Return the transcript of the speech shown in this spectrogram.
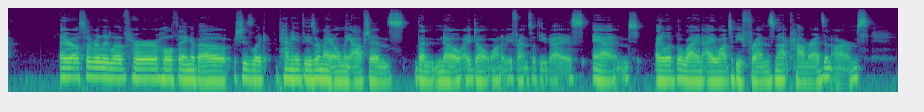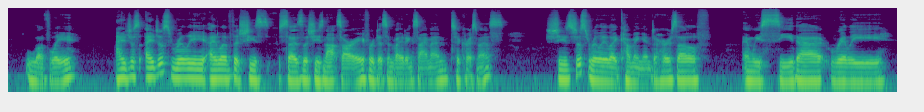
I also really love her whole thing about she's like, Penny, if these are my only options, then no, I don't want to be friends with you guys. And I love the line, I want to be friends, not comrades in arms. Lovely. I just I just really I love that she says that she's not sorry for disinviting Simon to Christmas. She's just really like coming into herself and we see that really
